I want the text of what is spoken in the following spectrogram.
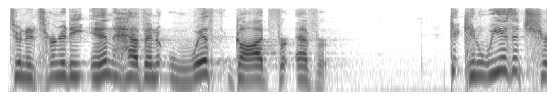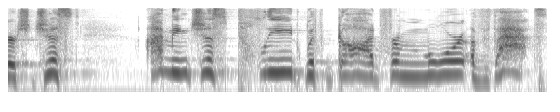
to an eternity in heaven with God forever. Can we as a church just, I mean, just plead with God for more of that?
